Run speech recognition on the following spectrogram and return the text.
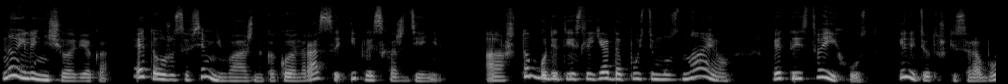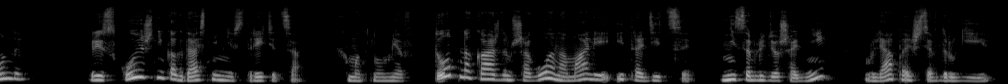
Ну или не человека. Это уже совсем не важно, какой он расы и происхождения. А что будет, если я, допустим, узнаю это из твоих уст или тетушки Сарабунды? Рискуешь никогда с ним не встретиться, хмыкнул Мев. Тут на каждом шагу аномалии и традиции. Не соблюдешь одни, вляпаешься в другие.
